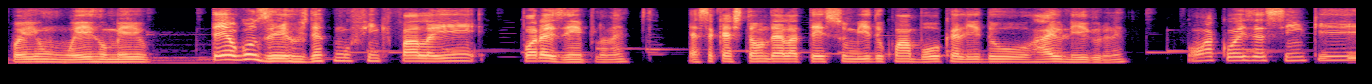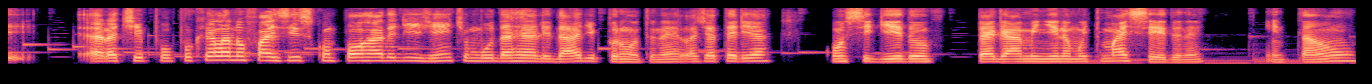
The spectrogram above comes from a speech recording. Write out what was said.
foi um erro meio. Tem alguns erros, né? Como o Fink fala aí, por exemplo, né? Essa questão dela ter sumido com a boca ali do Raio Negro, né? Uma coisa assim que era tipo, por que ela não faz isso com porrada de gente, muda a realidade e pronto, né? Ela já teria conseguido pegar a menina muito mais cedo, né? Então,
